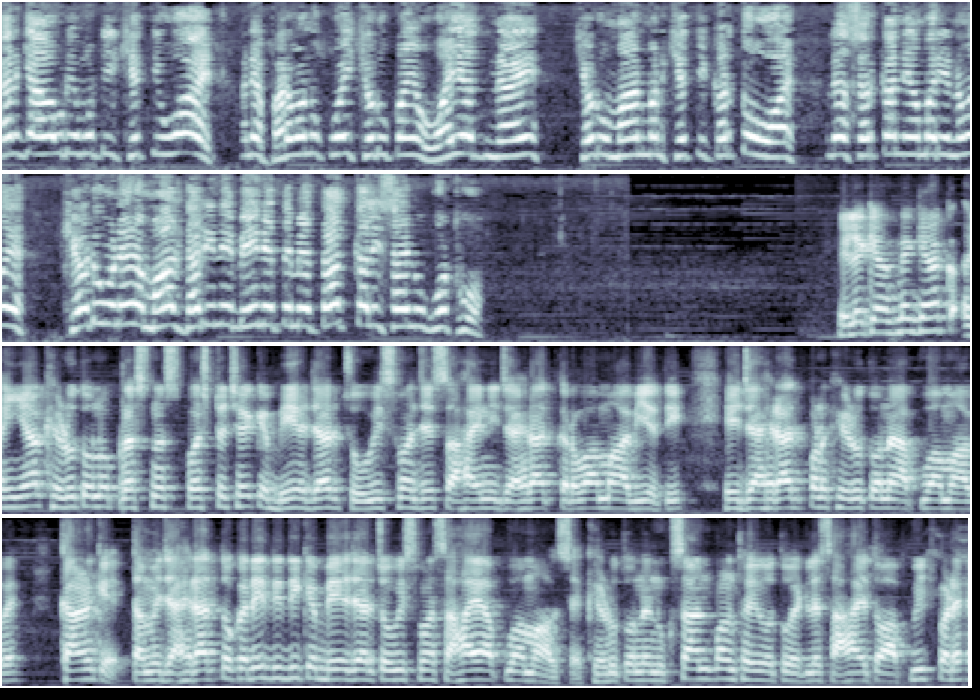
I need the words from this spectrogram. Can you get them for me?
કારણ કે આવડી મોટી ખેતી હોય અને ભરવાનું કોઈ ખેડૂત પાસે હોય જ નહીં. ખેડૂત માન માન ખેતી કરતો હોય. એટલે સરકારને અમારી નવી ખેડૂત અને માલધારીને બેને તમે તાત્કાલિક સહાયનું ગોઠવો. એટલે ક્યાંક ને ક્યાંક અહીંયા ખેડૂતોનો પ્રશ્ન સ્પષ્ટ છે કે બે હજાર ચોવીસમાં જે સહાયની જાહેરાત કરવામાં આવી હતી, એ જાહેરાત પણ ખેડૂતોને આપવામાં આવે. કારણ કે તમે જાહેરાત તો કરી દીધી કે બે હજાર ચોવીસમાં સહાય આપવામાં આવશે. ખેડૂતોને નુકસાન પણ થયું હતું એટલે સહાય તો આપવી જ પડે,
